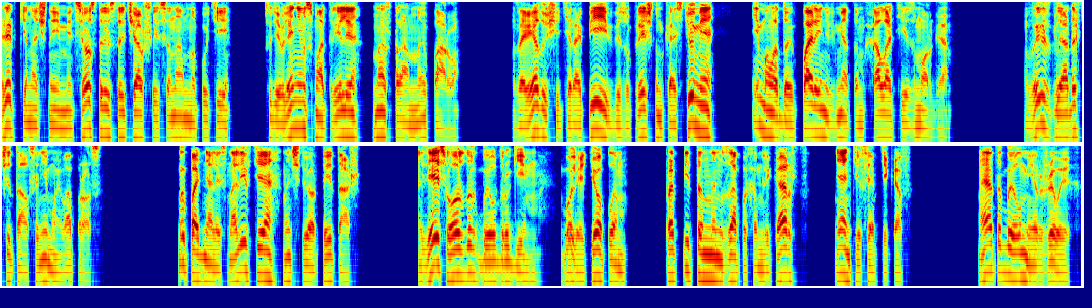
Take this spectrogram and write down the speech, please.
Редкие ночные медсестры, встречавшиеся нам на пути, с удивлением смотрели на странную пару. Заведующий терапией в безупречном костюме и молодой парень в мятом халате из морга. В их взглядах читался немой вопрос. Мы поднялись на лифте на четвертый этаж. Здесь воздух был другим, более теплым, пропитанным запахом лекарств и антисептиков. Это был мир живых.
